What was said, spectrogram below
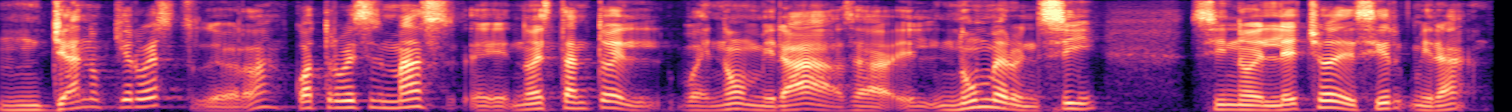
mm, ya no quiero esto, de verdad. Cuatro veces más. eh, no es tanto el, bueno, mira, o sea, el número en sí, sino el hecho de decir, mira,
